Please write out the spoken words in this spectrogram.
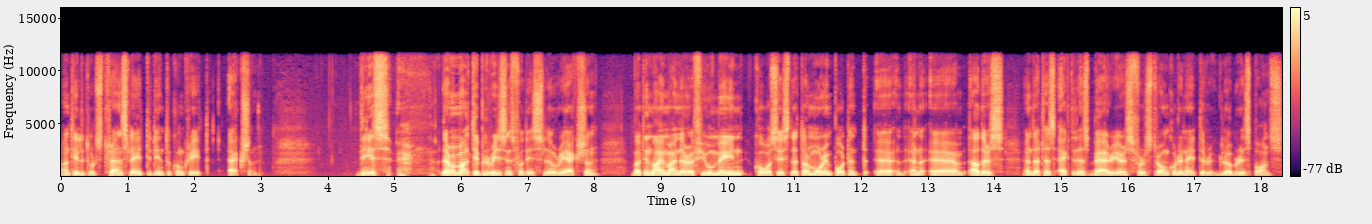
until it was translated into concrete action. These, there are multiple reasons for this slow reaction, but in my mind there are a few main causes that are more important uh, than uh, others and that has acted as barriers for a strong coordinated global response.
